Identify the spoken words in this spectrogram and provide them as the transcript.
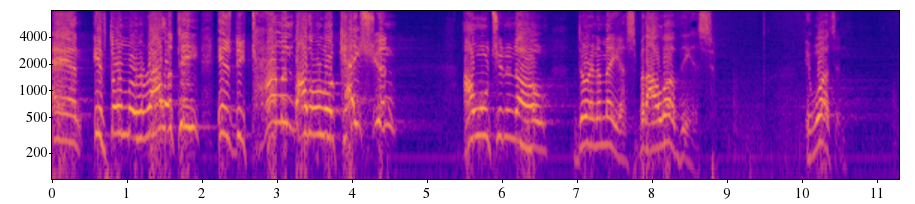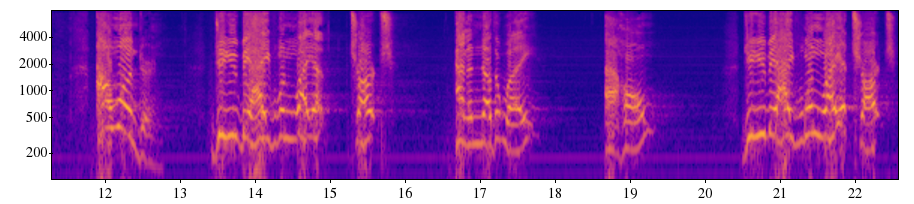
And if their morality is determined by their location, I want you to know they're in a mess. But I love this. It wasn't. I wonder do you behave one way at church and another way at home? Do you behave one way at church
